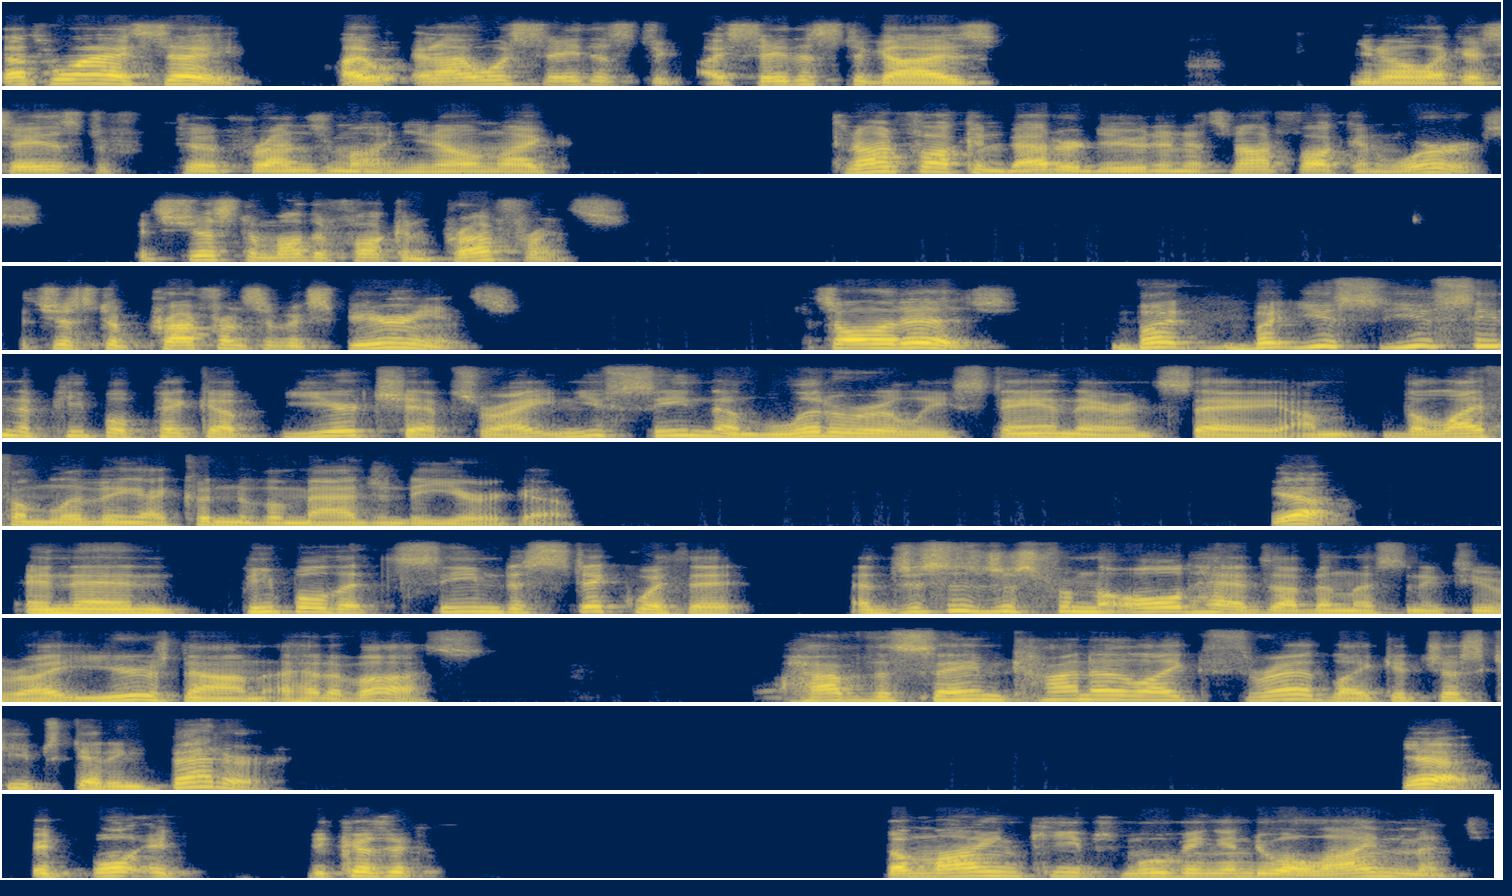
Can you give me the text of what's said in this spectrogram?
That's why I say, I and I always say this to I say this to guys, you know, like I say this to, to friends of mine, you know, I'm like, it's not fucking better, dude, and it's not fucking worse. It's just a motherfucking preference. It's just a preference of experience. That's all it is. But but you you've seen the people pick up year chips, right? And you've seen them literally stand there and say, "I'm the life I'm living. I couldn't have imagined a year ago." Yeah. And then people that seem to stick with it, and this is just from the old heads I've been listening to, right? Years down ahead of us. have the same kind of like thread, like it just keeps getting better. Yeah, it well it because it the mind keeps moving into alignment.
